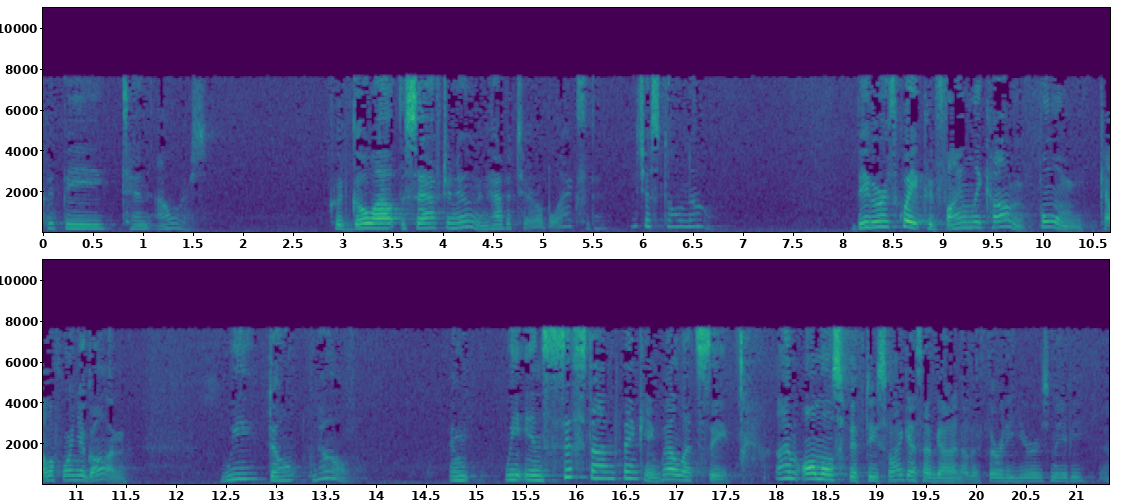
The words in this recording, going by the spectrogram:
could be 10 hours. Could go out this afternoon and have a terrible accident. We just don't know. Big earthquake could finally come. Boom, California gone. We don't know. And we insist on thinking, well, let's see. I'm almost 50, so I guess I've got another 30 years maybe. Yeah.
